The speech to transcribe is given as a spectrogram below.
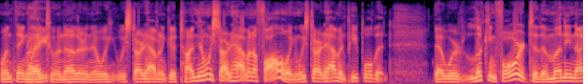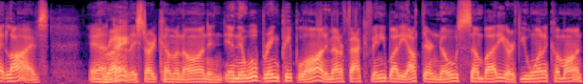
one thing Right. led to another and then we, we started having a good time then we started having a following we started having people that that were looking forward to the monday night lives and uh, they started coming on and, and then we'll bring people on. As a matter of fact, if anybody out there knows somebody or if you want to come on,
